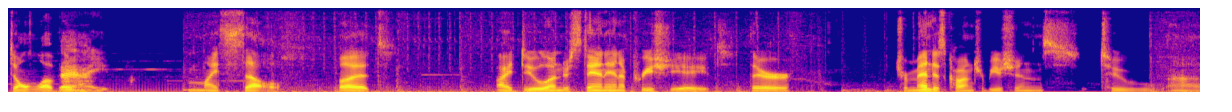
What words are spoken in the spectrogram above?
don't love them myself, but I do understand and appreciate their tremendous contributions to uh,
